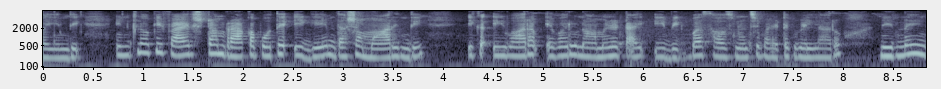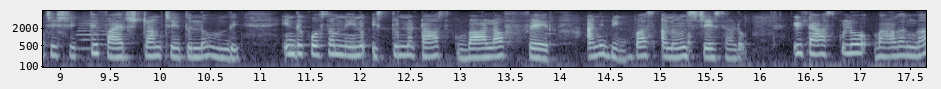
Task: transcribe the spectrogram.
అయింది ఇంట్లోకి ఫైర్ స్టామ్ రాకపోతే ఈ గేమ్ దశ మారింది. ఇక ఈ వారం ఎవరు నామినేట్ అయి ఈ బిగ్ బాస్ హౌస్ నుంచి బయటకు వెళ్ళారో నిర్ణయించే శక్తి ఫైర్ స్టామ్ చేతుల్లో ఉంది. ఇందుకోసం నేను ఇస్తున్న టాస్క్ బాల్ ఆఫ్ ఫేర్ అని బిగ్ బాస్ అనౌన్స్ చేశాడు. ఈ టాస్క్లో భాగంగా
